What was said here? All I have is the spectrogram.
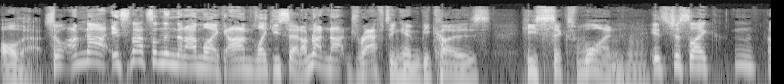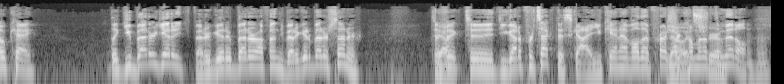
all that. so i'm not it's not something that i'm like i'm like you said i'm not not drafting him because he's six one. Mm-hmm. it's just like mm, okay like you better get it you better get a better offense you better get a better center to, Yeah. fic- to you got to protect this guy. You can't have all that pressure No, it's coming up the true. middle. Mhm.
